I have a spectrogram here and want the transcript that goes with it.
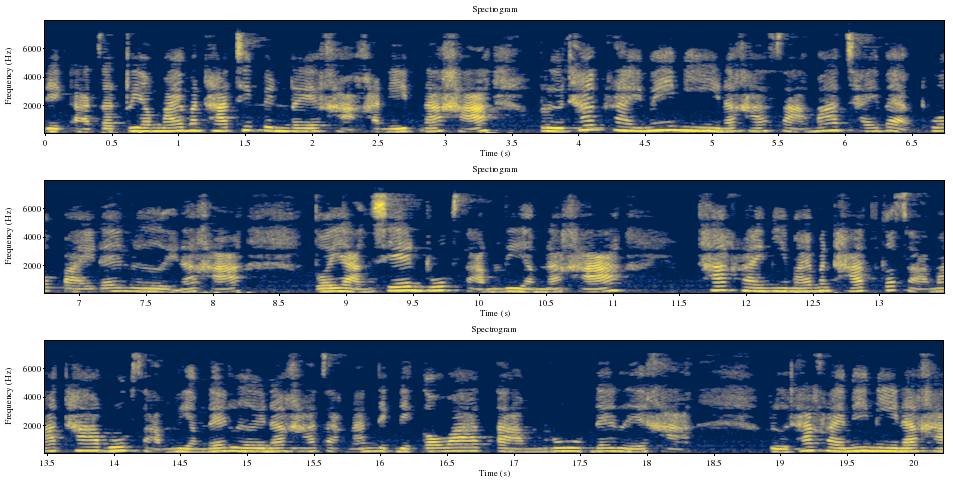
เด็กๆอาจจะเตรียมไม้บรรทัดที่เป็นเรขาคณิตนะคะ หรือถ้าใครไม่มีนะคะ สามารถใช้แบบทั่วไปได้เลยนะคะ ตัวอย่างเช่น รูปสามเหลี่ยมนะคะ ถ้าใครมีไม้บรรทัดก็สามารถทาบรูปสามเหลี่ยมได้เลยนะคะ จากนั้นเด็กๆก็วาดตามรูปได้เลยค่ะ หรือถ้าใครไม่มีนะคะ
